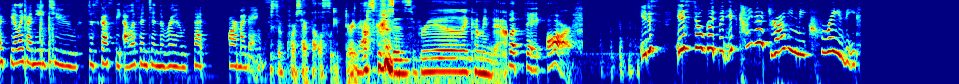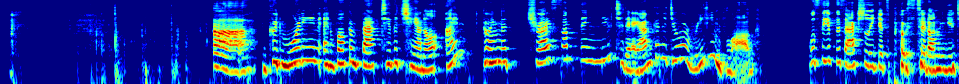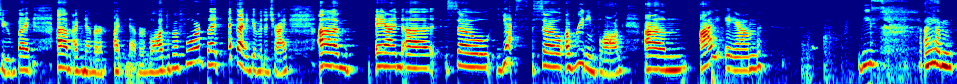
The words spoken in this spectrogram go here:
I feel like I need to discuss the elephant in the room that are my bangs. Of course, I fell asleep during the Oscars. is really coming down. But they are. It is, it is so good, but it's kind of driving me crazy. Uh, good morning and welcome back to the channel. I'm going to try something new today. I'm going to do a reading vlog. We'll see if this actually gets posted on YouTube, but um, I've never, I've never vlogged before, but I thought I'd give it a try. Um, and uh, so, yes, so a reading vlog. Um, I am, these, I am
